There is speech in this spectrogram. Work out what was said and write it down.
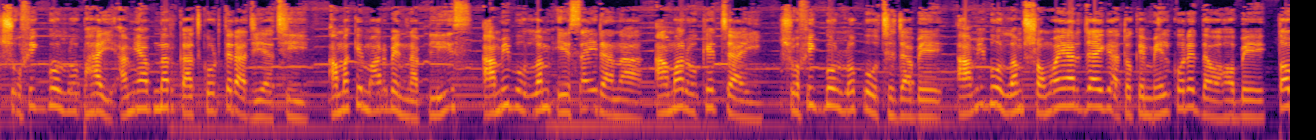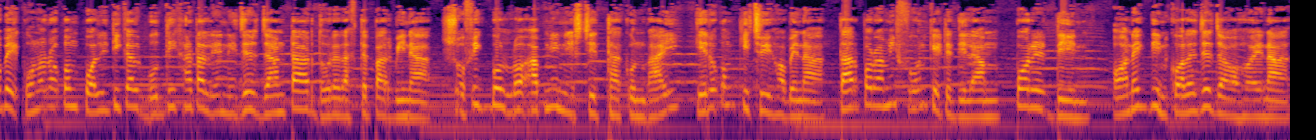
শফিক বলল, ভাই, আমি আপনার কাজ করতে রাজি আছি। আমাকে মারবেন না, প্লিজ। আমি বললাম, এসআই রানা, আমার ওকে চাই। শফিক বলল, পৌঁছে যাবে। আমি বললাম, সময় আর জায়গা তোকে মেল করে দেওয়া হবে। তবে কোন রকম পলিটিক্যাল বুদ্ধি খাটালে নিজের জানটা আর ধরে রাখতে পারবি না। শফিক বলল, আপনি নিশ্চিত থাকুন ভাই, এরকম কিছুই হবে না। তারপর আমি ফোন কেটে দিলাম। পরের দিন অনেকদিন কলেজে যাওয়া হয় না,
